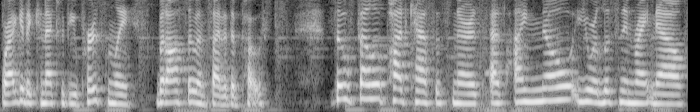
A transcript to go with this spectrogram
where I get to connect with you personally, but also inside of the posts. So, fellow podcast listeners, as I know you are listening right now,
